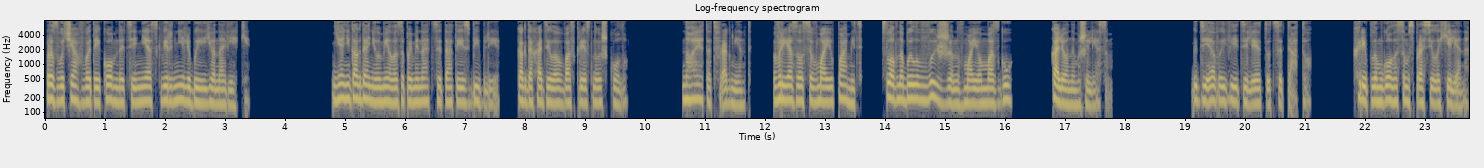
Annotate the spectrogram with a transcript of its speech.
прозвучав в этой комнате, не осквернили бы ее навеки. Я никогда не умела запоминать цитаты из Библии, когда ходила в воскресную школу. Но этот фрагмент врезался в мою память, словно был выжжен в моем мозгу каленым железом. «Где вы видели эту цитату?» — хриплым голосом спросила Хелена.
